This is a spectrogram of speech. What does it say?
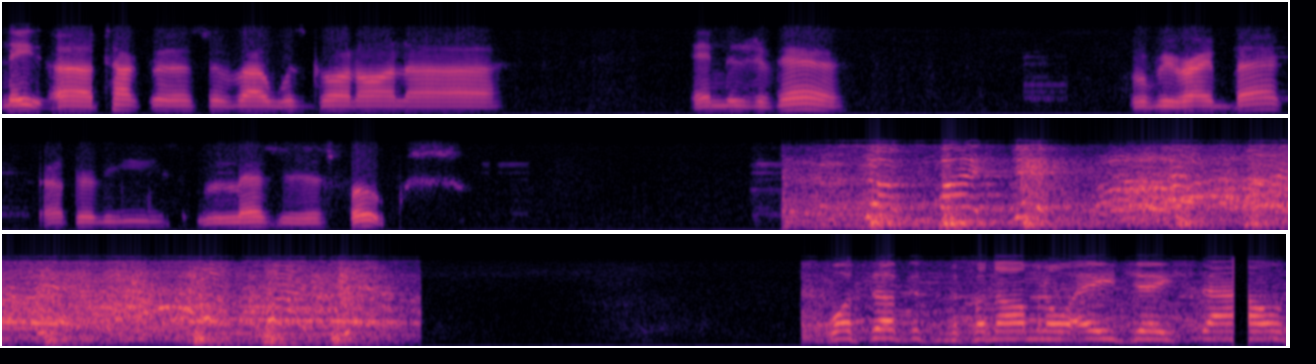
Nate uh, talk to us about what's going on uh, in New Japan. We'll be right back after these messages, folks. What's up? This is the phenomenal AJ Styles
